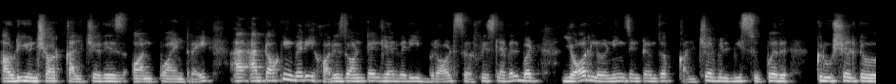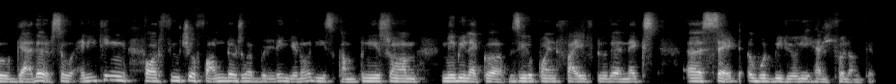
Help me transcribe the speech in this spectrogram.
How do you ensure culture is on point, right? I- am talking very horizontal here, very broad surface level, but your learnings in terms of culture will be super crucial to gather. So, anything for future founders who are building, you know, these companies from maybe like a 0.5 to the next uh, set would be really helpful, Ankit.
